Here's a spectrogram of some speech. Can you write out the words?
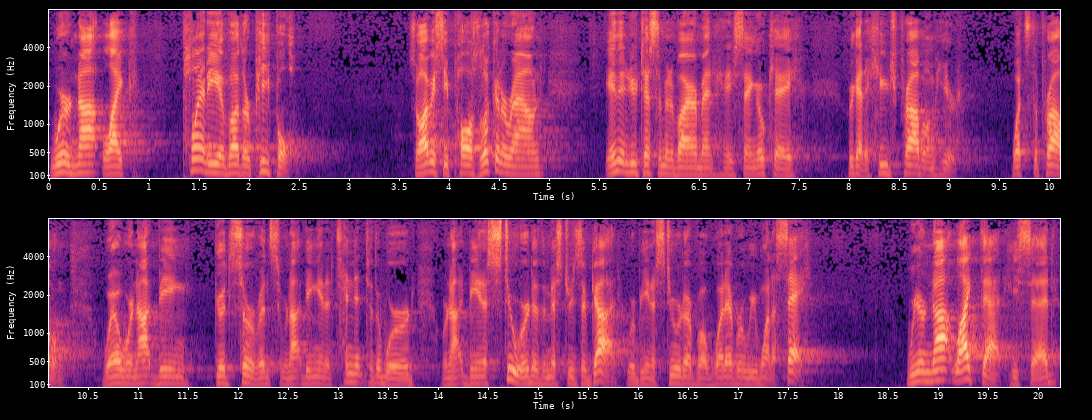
we're not like plenty of other people. So obviously Paul's looking around in the New Testament environment and he's saying, "Okay, we got a huge problem here. What's the problem? Well, we're not being good servants. We're not being an attendant to the word. We're not being a steward of the mysteries of God. We're being a steward of whatever we want to say. We're not like that, he said.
